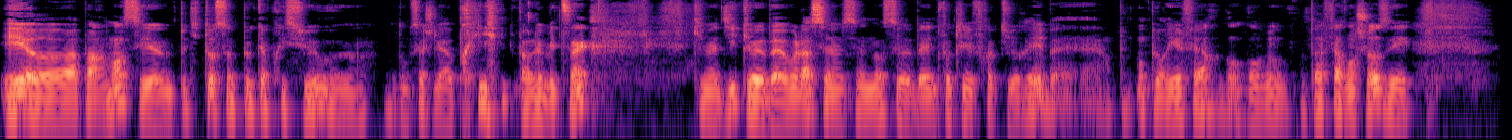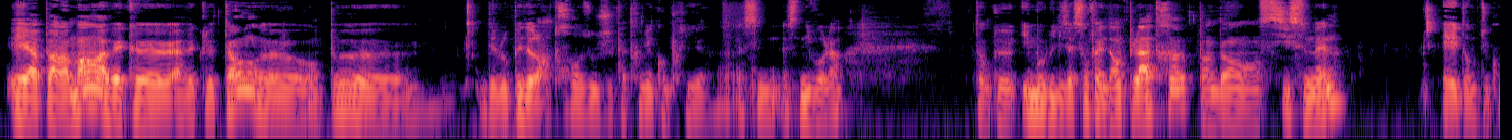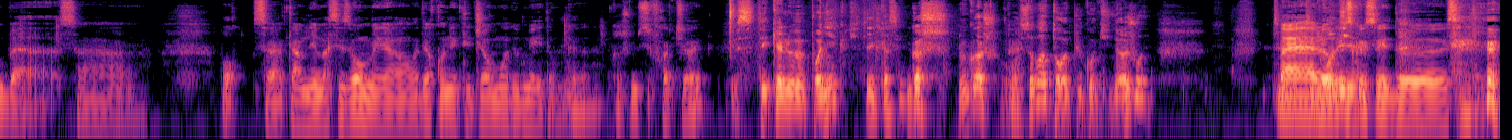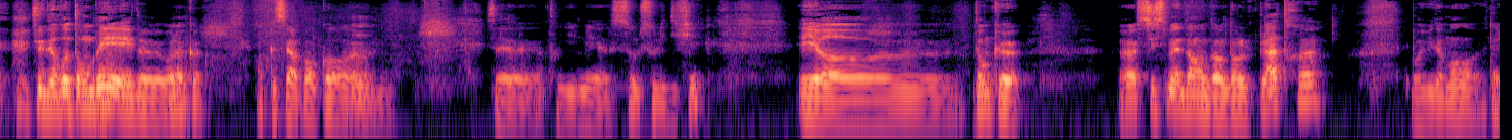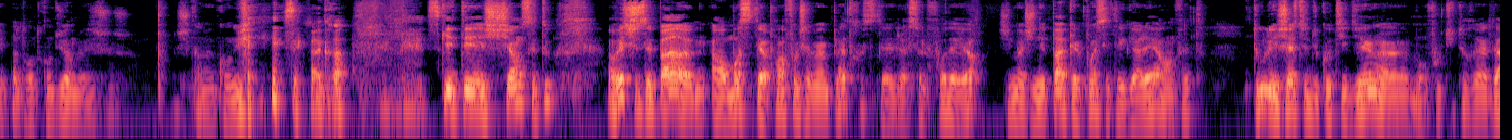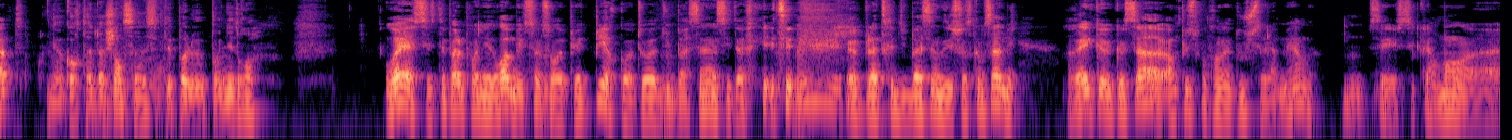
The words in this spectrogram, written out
Et euh, apparemment, c'est un petit os un peu capricieux. Euh, donc ça, je l'ai appris par le médecin qui m'a dit que ben voilà, c'est un, os. Ben, une fois qu'il est fracturé, ben on peut, rien faire. On, peut pas faire grand chose et et apparemment, avec euh, avec le temps, euh, on peut euh, développer de l'arthrose, ou j'ai pas très bien compris à ce, ce niveau-là. Donc immobilisation, enfin dans le plâtre pendant six semaines. Et donc du coup, bah ça, Bon, ça a terminé ma saison, mais euh, on va dire qu'on était déjà au mois de mai, donc euh, quand je me suis fracturé. C'était quel poignet que tu t'es cassé? Gauche. Le gauche? Ouais, ça va, t'aurais pu continuer à jouer. Bah, le risque, c'est de, c'est de retomber et de, voilà, quoi. Alors que ça n'a pas encore, euh, c'est, entre guillemets, euh, sol- solidifié. Et, euh, donc, euh, six semaines dans, dans, dans le plâtre. Bon, évidemment, t'avais pas le droit de conduire, mais je, je- j'ai quand même conduit. c'est pas grave. Ce qui était chiant, c'est tout. En fait, je sais pas. euh, Alors moi, c'était la première fois que j'avais un plâtre. C'était la seule fois d'ailleurs. J'imaginais pas à quel point c'était galère en fait. Tous les gestes du quotidien, euh, bon, faut que tu te réadaptes. Et encore, t'as de la chance, hein, c'était pas le poignet droit. Ouais, c'était pas le poignet droit, mais ça, ça aurait pu être pire, quoi. Tu vois, du bassin, si t'avais été plâtré du bassin, des choses comme ça. Mais rien que, que ça, en plus pour prendre la douche, c'est la merde. Mm. C'est, c'est clairement. euh,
